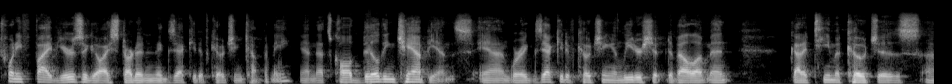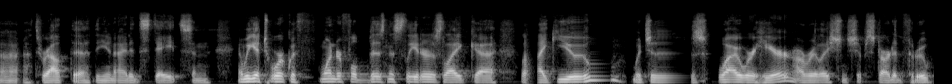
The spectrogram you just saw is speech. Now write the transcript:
25 years ago, I started an executive coaching company, and that's called Building Champions. And we're executive coaching and leadership development. Got a team of coaches uh, throughout the, the United States, and and we get to work with wonderful business leaders like uh, like you, which is why we're here. Our relationship started through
